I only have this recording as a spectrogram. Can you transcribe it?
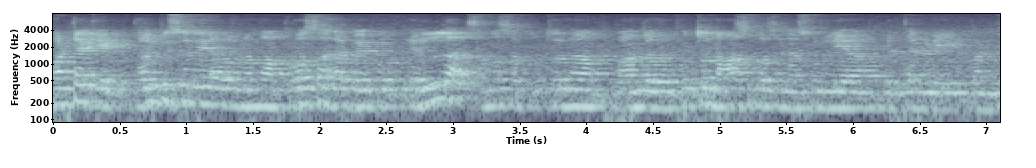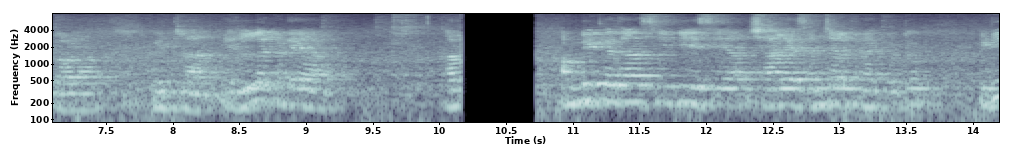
ಮಟ್ಟಕ್ಕೆ ತಲುಪಿಸಲು ಅವರು ನಮ್ಮ ಪ್ರೋತ್ಸಾಹ ಬೇಕು. ಎಲ್ಲ ಸಮಸ್ತ ಪುತ್ತೂರಿನ ಬಾಂಧವರು, ಪುತ್ತೂರಿನ ಆಸುಪಾಸಿನ ಸುಳ್ಯ ಬೆತ್ತಂಗಡಿ ಬಂಟ್ವಾಳ, ವಿಟ್ಲ, ಎಲ್ಲ ಕಡೆಯ ಅಂಬಿಕದ ಸಿ ಬಿ ಎಸ್ ಸಿಯ ಶಾಲೆಯ ಸಂಚಾಲಕನಾಗಿಬಿಟ್ಟು ಇಡೀ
